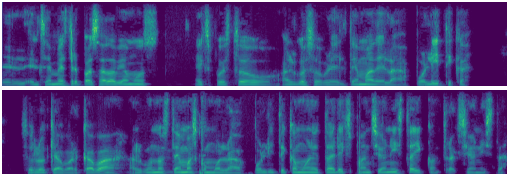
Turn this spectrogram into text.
el, el, semestre pasado habíamos expuesto algo sobre el tema de la política, solo que abarcaba algunos temas como la política monetaria expansionista y contraccionista.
